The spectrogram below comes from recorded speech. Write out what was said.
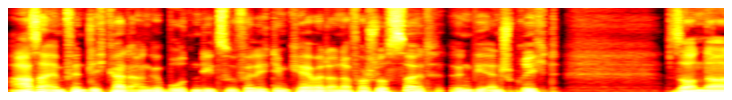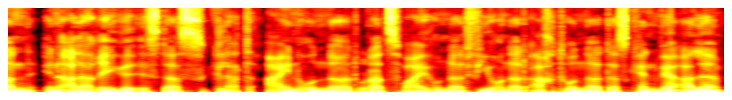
ASA-Empfindlichkeit angeboten, die zufällig dem Kehrwert einer Verschlusszeit irgendwie entspricht, sondern in aller Regel ist das glatt 100 oder 200, 400, 800, das kennen wir alle.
